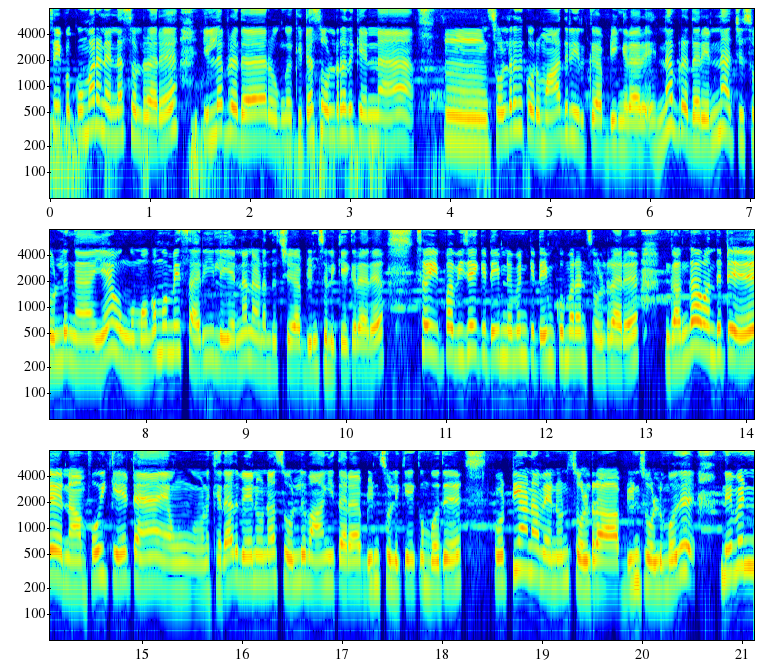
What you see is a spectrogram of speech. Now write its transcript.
சரி இப்போ குமரன் என்ன சொல்கிறாரு இல்லை பிரதர் உங்ககிட்ட சொல்கிறதுக்கு என்ன? சொல்கிறதுக்கு ஒரு மாதிரி இருக்குது அப்படிங்கிறாரு. என்ன பிரதர் என்னாச்சு? சொல்லுங்கள் ஏன் உங்கள் முகமுமே சரியில்லை என்ன நடந்துச்சு அப்படின்னு சொல்லி கேட்குறாரு ஸோ இப்போ விஜய் கிட்டேயும் நிவன் கிட்டேயும் குமரன் சொல்கிறாரு கங்கா வந்துட்டு நான் போய் கேட்டேன் உனக்கு ஏதாவது வேணும்னா சொல்லு வாங்கி தரேன் அப்படின்னு சொல்லி கேட்கும்போது ஒட்டியானா வேணும்னு சொல்கிறா அப்படின்னு சொல்லும்போது நிவன்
